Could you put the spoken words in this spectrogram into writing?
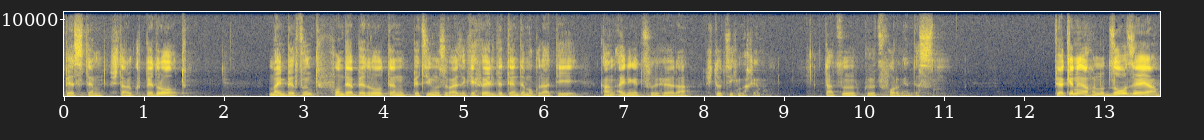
Westen stark bedroht. Mein Befund von der bedrohten bzw. gefährdeten Demokratie kann einige Zuhörer stutzig machen. Dazu kurz Folgendes. Wir können auch noch so sehr,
